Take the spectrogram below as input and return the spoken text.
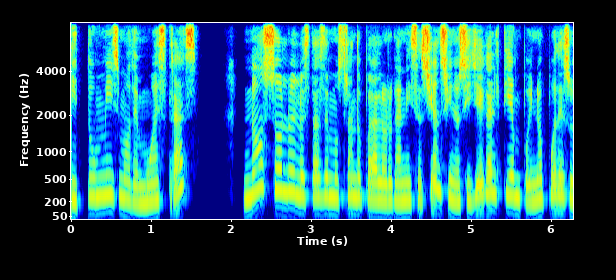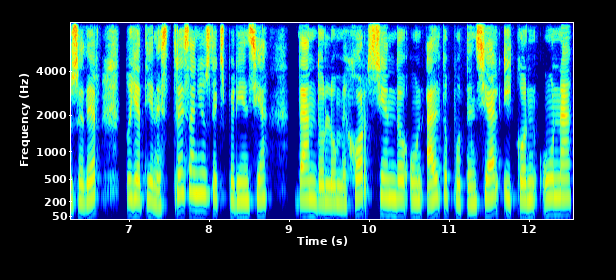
y tú mismo demuestras, no solo lo estás demostrando para la organización, sino si llega el tiempo y no puede suceder, tú ya tienes tres años de experiencia dando lo mejor, siendo un alto potencial y con una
